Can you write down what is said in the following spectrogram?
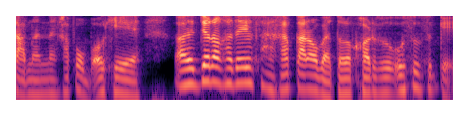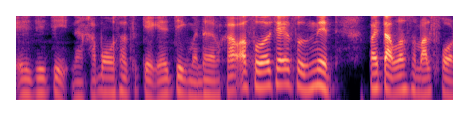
ตามนั้นนะครับผมโอเคเจ้าน้องคาเดสาครับการออกแบบตัวละครคืออุซุสเกะเอจิจินะครับโมซาสเกะเอจิเหมือนเดิมครับอสูรใช้สุนิตไปตัดรถสมาร์ทโฟน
